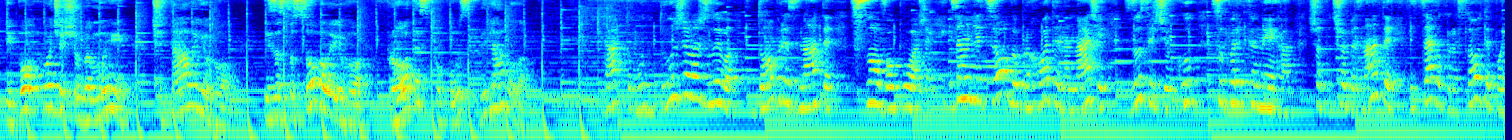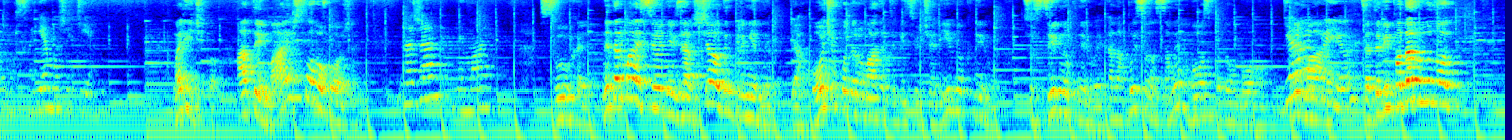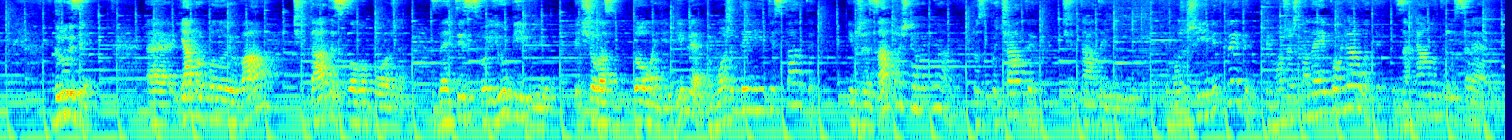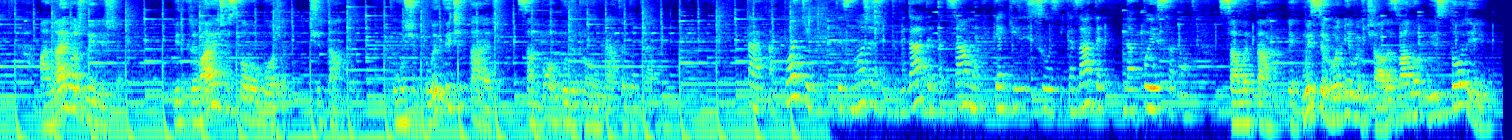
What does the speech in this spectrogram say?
І Бог хоче, щоб ми читали його і застосовували його проти спокус диявола. Так, тому дуже важливо добре знати Слово Боже. І саме для цього ви проходите на нашій зустрічі у клуб Суперкнига, щоб, щоб знати і це використовувати потім у своєму житті. Марічко, а ти маєш Слово Боже? На жаль, немає. Слухай, не дарма я сьогодні взяв ще один примірник. Я хочу подарувати тобі цю чарівну книгу, цю сильну книгу, яка написана самим Господом Богом. Дякую. Це тобі подарунок. Друзі, е, я пропоную вам читати Слово Боже, знайти свою Біблію. Якщо у вас вдома є Біблія, ви можете її дістати. І вже завтрашнього дня розпочати читати її. Ти можеш її відкрити, ти можеш на неї поглянути, заглянути усередину. А найважливіше, відкриваючи Слово Боже, читати. Тому що коли ти читаєш, сам Бог буде промовляти до тебе. Так, а потім ти зможеш відповідати так само, як і Ісус, і казати написано. Саме так, як ми сьогодні вивчали з вами у історії.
